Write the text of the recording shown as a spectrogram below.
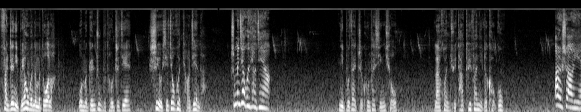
反正你不要问那么多了，我们跟朱捕头之间是有些交换条件的。什么交换条件啊？你不再指控他行求，来换取他推翻你的口供。二少爷，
